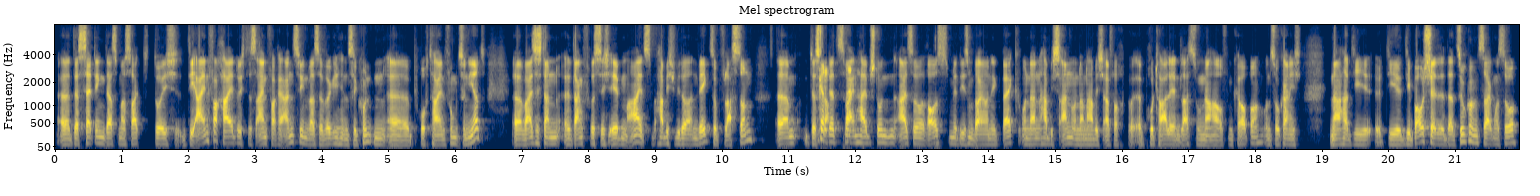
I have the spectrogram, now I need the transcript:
das Setting, dass man sagt, durch die Einfachheit, durch das einfache Anziehen, was ja wirklich in Sekundenbruchteilen äh, funktioniert, äh, weiß ich dann äh, langfristig eben, ah, jetzt habe ich wieder einen Weg zu pflastern. Ähm, das genau. geht jetzt zweieinhalb Stunden also raus mit diesem Bionic Back und dann habe ich es an und dann habe ich einfach äh, brutale Entlastung nachher auf dem Körper und so kann ich nachher die, die, die Baustelle der Zukunft, sagen wir so,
